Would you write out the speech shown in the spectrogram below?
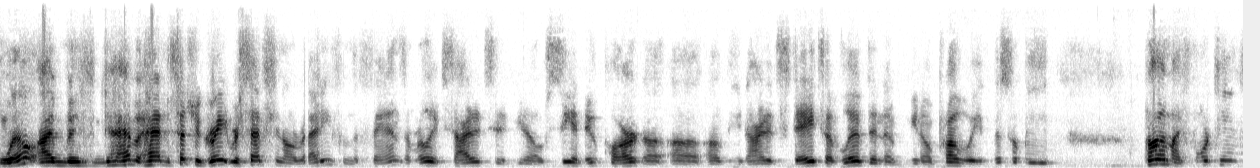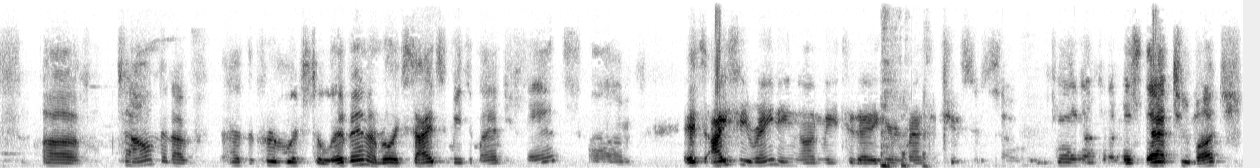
Well, I've been, have had such a great reception already from the fans. I'm really excited to you know see a new part uh, uh, of the United States. I've lived in a you know probably this will be probably my 14th uh, town that I've had the privilege to live in. I'm really excited to meet the Miami fans. Um, it's icy raining on me today here in Massachusetts, so I'm probably not going to miss that too much.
